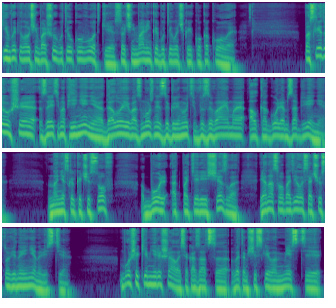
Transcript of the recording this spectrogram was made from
Ким выпила очень большую бутылку водки с очень маленькой бутылочкой Кока-Колы. Последовавшее за этим опьянение дало ей возможность заглянуть в вызываемое алкоголем забвение. На несколько часов боль от потери исчезла, и она освободилась от чувства вины и ненависти. Больше Ким не решалась оказаться в этом счастливом месте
